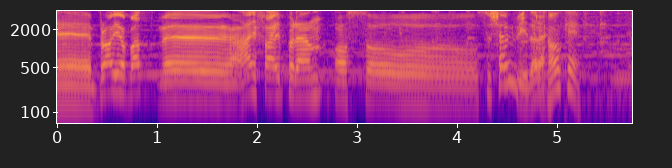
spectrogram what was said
eh, bra jobbat, eh, high five på den och så, så kör vi vidare. Okej. Badum.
